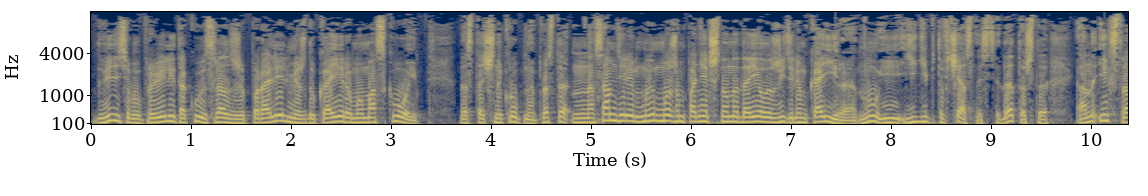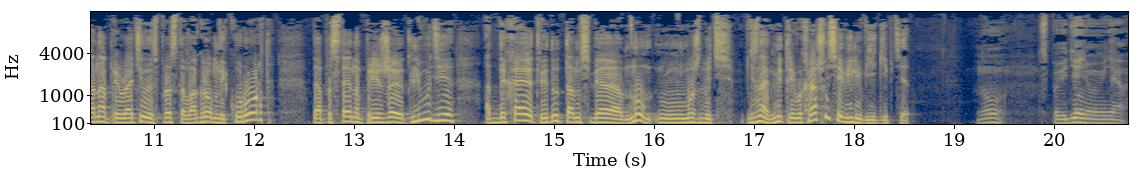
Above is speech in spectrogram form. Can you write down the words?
Видите, мы провели такую сразу же параллель между Каиром и Москвой, достаточно крупную. Просто на самом деле мы можем понять, что надоело жителям Каира, ну и Египта в частности, да, то, что она- их страна превратилась просто в огромный курорт, да, постоянно приезжают люди, отдыхают, ведут там себя, ну, может быть, не знаю, Дмитрий, вы хорошо себя вели в Египте? Ну, с поведением у меня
